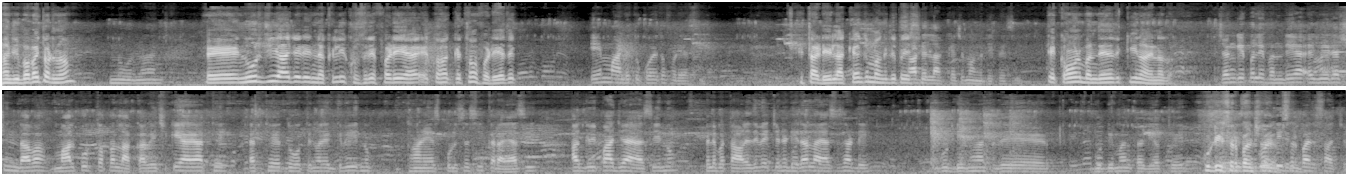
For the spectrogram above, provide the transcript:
ਹਾਂਜੀ ਬਾਬਾ ਜੀ ਤੁਹਾਡਾ ਨਾਮ? ਨੂਰ ਮਹੰਤ। ਇਹ ਨੂਰ ਜੀ ਆ ਜਿਹੜੇ ਨਕਲੀ ਖੁਸਰੇ ਫੜੇ ਆ ਇਹ ਤੁਸੀਂ ਕਿੱਥੋਂ ਫੜੇ ਆ ਤੇ ਇਹ ਮਾਂਡੇ ਤੋਂ ਕੋਲੇ ਤੋਂ ਫੜਿਆ ਸੀ। ਇਹ ਤੁਹਾਡੇ ਇਲਾਕਿਆਂ 'ਚ ਮੰਗਦੇ ਪਏ ਸਾਡੇ ਸੀ? ਇਲਾਕੇ 'ਚ ਮੰਗਦੇ ਪਏ ਸੀ। ਇਹ ਕੌਣ ਬੰਦੇ ਨੇ ਤੇ ਕੀ ਨਾਂ ਇਹਨਾਂ ਦਾ? ਚੰਗੇ ਭਲੇ ਬੰਦੇ ਆ ਇਹ ਜਿਹੜਾ ਸ਼ਿੰਦਾ ਵਾ ਮਾਲਪੁਰ ਤੋਂ ਆਪਣਾ ਇਲਾਕਾ ਵੇਚ ਕੇ ਆਇਆ ਇੱਥੇ। ਇੱਥੇ ਦੋ ਤਿੰਨ ਵਾਰ ਅੱਗੇ ਵੀ ਇਹਨੂੰ ਥਾਣੇ ਪੁਲਿਸ ਅਸੀਂ ਕਰਾਇਆ ਸੀ। ਅੱਗੇ ਵੀ ਭੱਜ ਆਇਆ ਸੀ ਇਹਨੂੰ। ਪਹਿਲੇ ਬਤਾਲੇ ਦੇ ਵਿੱਚ ਇਹਨੇ ਡੇਰਾ ਲਾਇਆ ਸੀ ਸਾਡੇ। ਗੁੱਡੀ ਮਹੰਤ ਦੇ ਗੁੱਡੀ ਮਹੰਤ ਦੇ ਉੱਥੇ। ਗੁੱਡੀ ਸਰਪੰਚ ਗੁੱਡੀ। ਸਰਪੰਚ ਸੱਚ।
